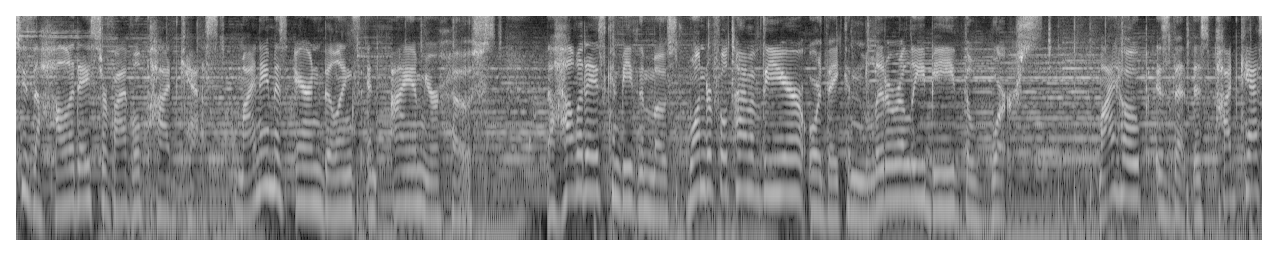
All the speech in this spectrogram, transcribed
to the Holiday Survival Podcast. My name is Erin Billings, and I am your host. The holidays can be the most wonderful time of the year, or they can literally be the worst. My hope is that this podcast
